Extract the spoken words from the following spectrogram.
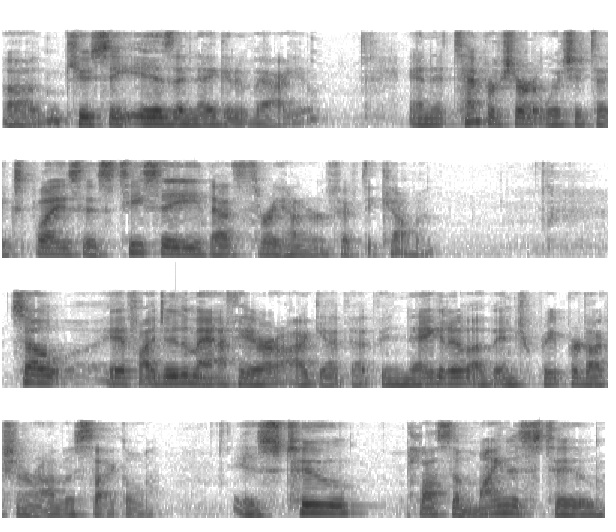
uh, QC is a negative value and the temperature at which it takes place is Tc, that's 350 Kelvin. So if I do the math here, I get that the negative of entropy production around the cycle is 2 plus a minus 2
